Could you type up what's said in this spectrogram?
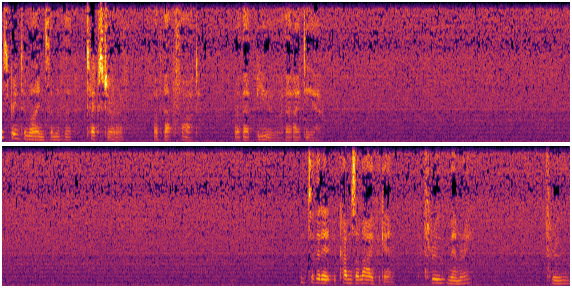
Just bring to mind some of the texture of, of that thought, or that view, or that idea. so that it comes alive again through memory, through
